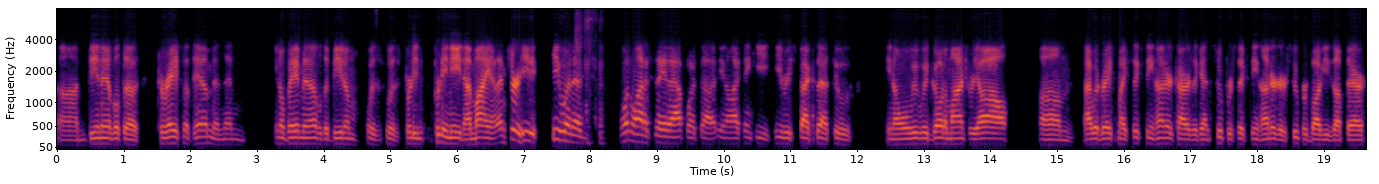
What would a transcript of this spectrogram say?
Um, being able to to race with him and then you know being able to beat him was was pretty pretty neat on my end. I'm sure he he wouldn't wouldn't want to say that, but uh, you know I think he he respects that too. You know when we would go to Montreal, um, I would race my 1600 cars against Super 1600 or Super buggies up there,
